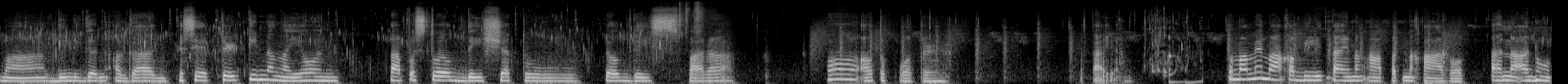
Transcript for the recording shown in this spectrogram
Madiligan agad. Kasi 13 na ngayon. Tapos 12 days siya to 12 days para oh, out of water. Patayan. So mamaya makakabili tayo ng apat na carrot. Ah, na ano,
